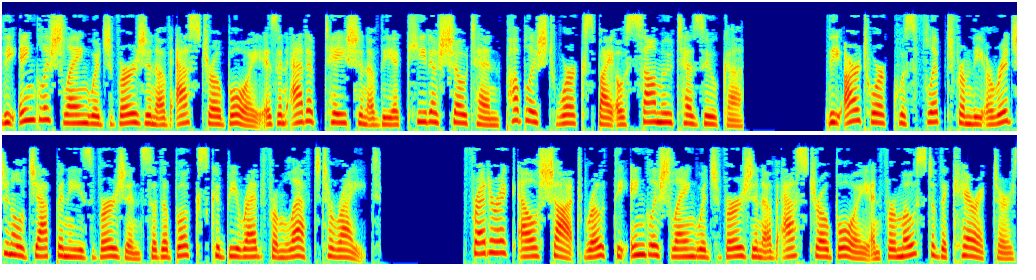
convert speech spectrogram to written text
The English-language version of Astro Boy is an adaptation of the Akita Shoten published works by Osamu Tezuka. The artwork was flipped from the original Japanese version so the books could be read from left to right. Frederik L. Schodt wrote the English-language version of Astro Boy and for most of the characters,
